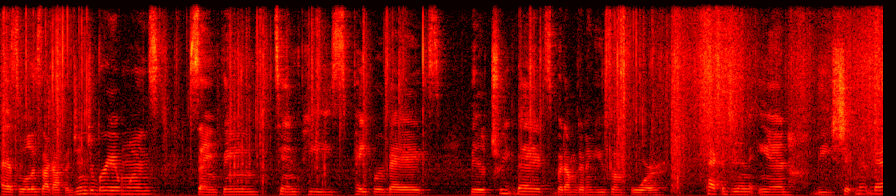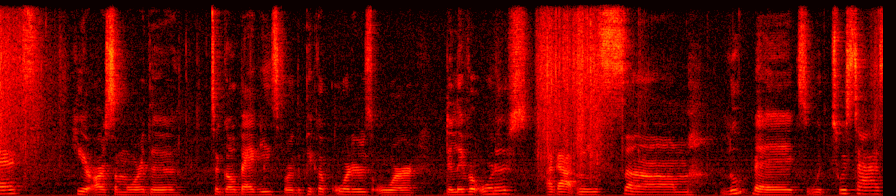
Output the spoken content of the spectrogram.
as well as i got the gingerbread ones same thing 10 piece paper bags they're treat bags but i'm going to use them for packaging in the shipment bags. Here are some more the to go baggies for the pickup orders or deliver orders. I got me some loop bags with twist ties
